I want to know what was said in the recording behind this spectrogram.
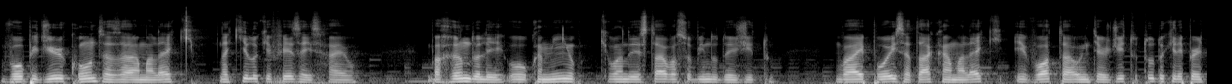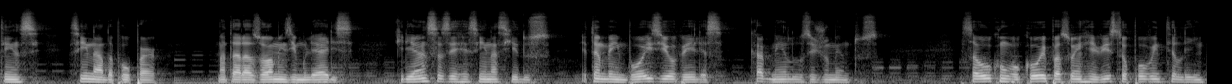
Vou pedir contas a Amaleque daquilo que fez a Israel barrando-lhe o caminho que quando estava subindo do Egito. Vai, pois, ataca Amaleque e vota ao interdito tudo que lhe pertence, sem nada poupar. Matarás homens e mulheres, crianças e recém-nascidos, e também bois e ovelhas, camelos e jumentos. Saul convocou e passou em revista o povo em Telém.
